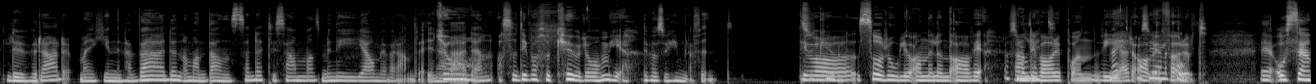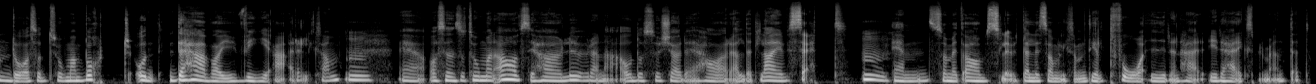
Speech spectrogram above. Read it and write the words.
lurar. Man gick in i den här världen och man dansade tillsammans med Nia och med varandra i den här ja, världen. Alltså det var så kul att vara med. Det var så himla fint. Det så var kul. så rolig och annorlunda AV. Jag har aldrig varit på en VR-AV förut. Eh, och sen då så tog man bort, och det här var ju VR liksom. Mm. Eh, och sen så tog man av sig hörlurarna och då så körde Harald ett liveset. Mm. som ett avslut, eller som liksom del två i, den här, i det här experimentet.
